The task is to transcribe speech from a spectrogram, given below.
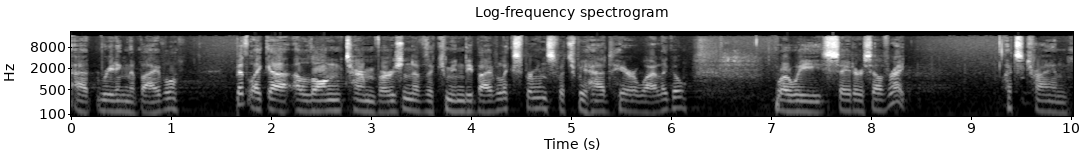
at reading the Bible. A bit like a, a long term version of the community Bible experience, which we had here a while ago, where we say to ourselves, right, let's try and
